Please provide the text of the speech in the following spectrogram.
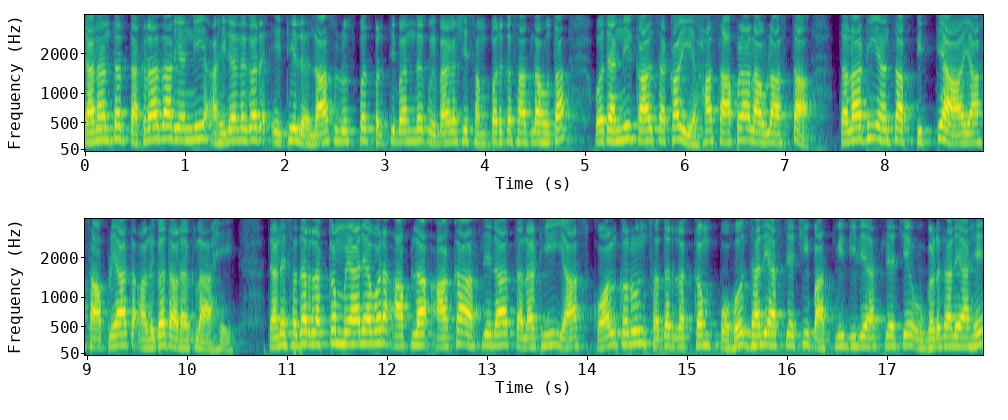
त्यानंतर तक्रारदार यांनी अहिल्यानगर येथील लाचलुचपत प्रतिबंधक विभागाशी संपर्क साधला होता व त्यांनी काल सकाळी हा सापळा लावला असता तलाठी यांचा पित्या या सापळ्यात अलगत अडकला आहे. त्याने सदर रक्कम मिळाल्यावर आपला आका असलेला तलाठी यास कॉल करून सदर रक्कम पोहोच झाली असल्याची बातमी दिली असल्याचे उघड झाले आहे.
